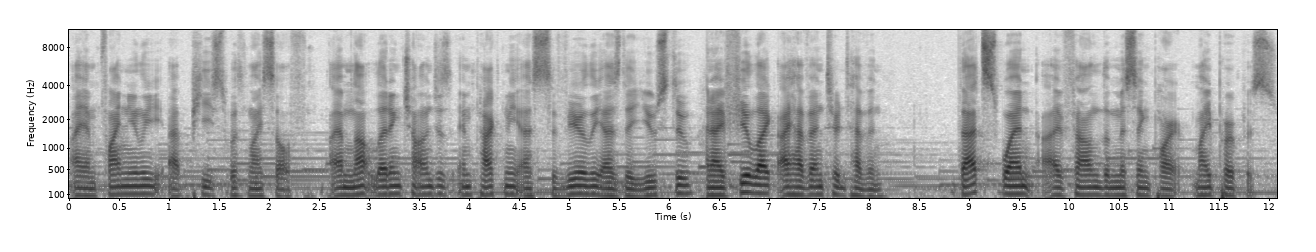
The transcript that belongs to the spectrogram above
I am finally at peace with myself. I am not letting challenges impact me as severely as they used to, and I feel like I have entered heaven. That's when I found the missing part, my purpose,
